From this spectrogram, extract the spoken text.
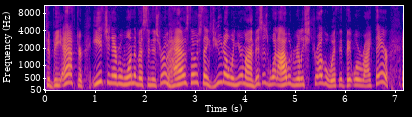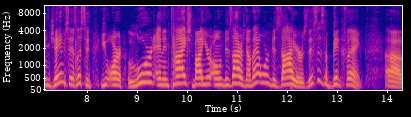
to be after. Each and every one of us in this room has those things. You know in your mind, this is what I would really struggle with if it were right there. And James says, listen, you are lured and enticed by your own desires. Now, that word desires, this is a big thing uh,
